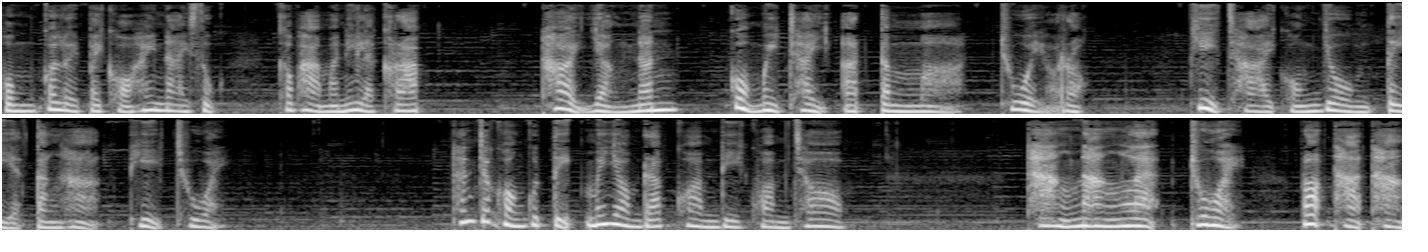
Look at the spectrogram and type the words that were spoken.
ผมก็เลยไปขอให้นายสุข เขาพามานี่แหละครับ ถ้าอย่างนั้นก็ไม่ใช่อัตมาช่วยหรอก พี่ชายของโยมเตี่ยตังหากที่ช่วย ท่านเจ้าของกุฏิไม่ยอมรับความดีความชอบ ทางนางแหละช่วย เพราะถาทาง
